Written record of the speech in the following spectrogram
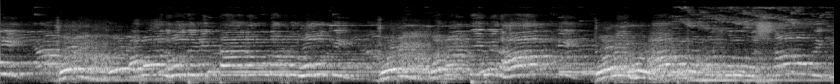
কি? অবধূত নিত্যানন্দ প্রভু কি? নবদ্বীপ বিধান কি? গুরু বৈষ্ণব কি?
